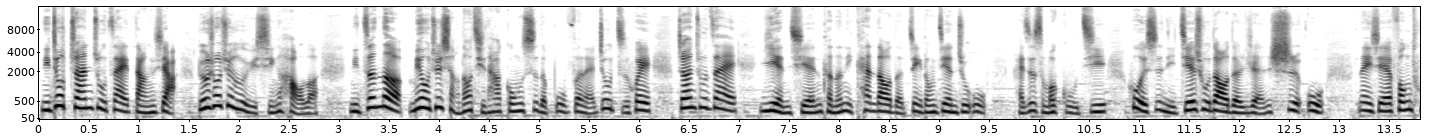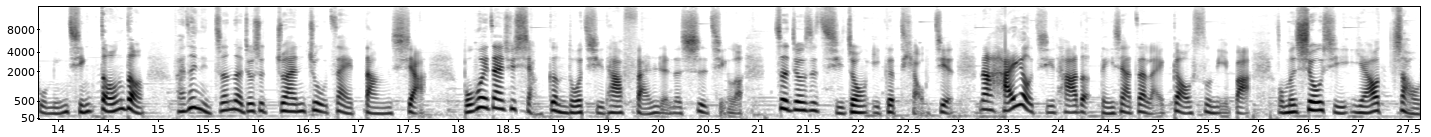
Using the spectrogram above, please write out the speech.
你就专注在当下。比如说去旅行好了，你真的没有去想到其他公司的部分，哎，就只会专注在眼前，可能你看到的这栋建筑物，还是什么古迹，或者是你接触到的人事物，那些风土民情等等，反正你真的就是专注在当下，不会再去想更多其他烦人的事情了。这就是其中一个条件。那还有其他的，等一下再来告诉你吧。我们休息也要找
